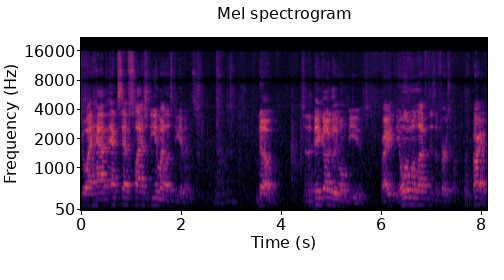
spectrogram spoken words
do I have xf slash d in my list of givens? No. No. So the big ugly won't be used, right? The only one left is the first one. All right,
